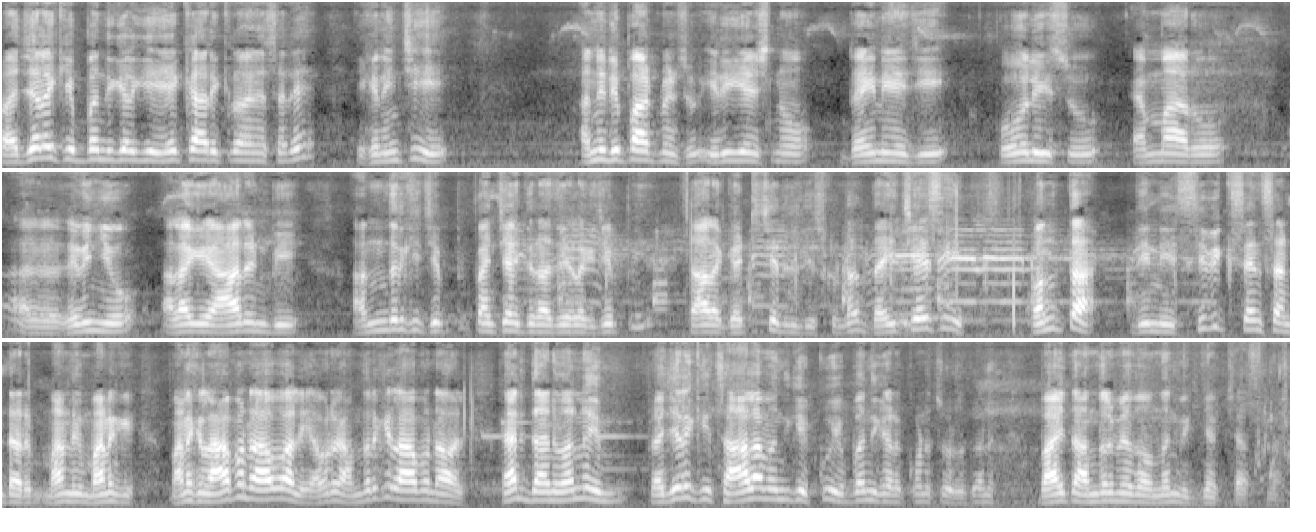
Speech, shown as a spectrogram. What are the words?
ప్రజలకు ఇబ్బంది కలిగే ఏ కార్యక్రమం అయినా సరే ఇక నుంచి అన్ని departments irrigation drainage police MRO revenue అలాగే ఆర్ఎండ్బి అందరికీ చెప్పి పంచాయతీరాజ్ వీళ్ళకి చెప్పి చాలా గట్టి చర్యలు తీసుకుంటాం దయచేసి కొంత దీన్ని సివిక్ సెన్స్ అంటారు. మనకి మనకి మనకి లాభం రావాలి. ఎవరికి అందరికీ లాభం రావాలి. కానీ దానివల్ల ప్రజలకి చాలామందికి ఎక్కువ ఇబ్బంది కలగకుండా చూడుకొని బాధ్యత అందరి మీద ఉందని విజ్ఞప్తి చేస్తున్నాను.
